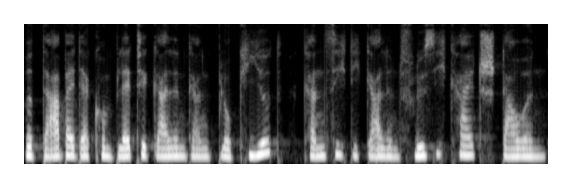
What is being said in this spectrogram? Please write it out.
Wird dabei der komplette Gallengang blockiert, kann sich die Gallenflüssigkeit stauen.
